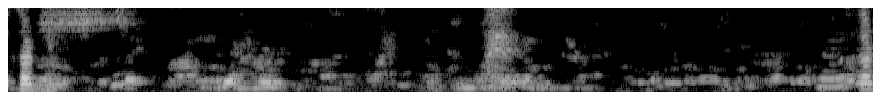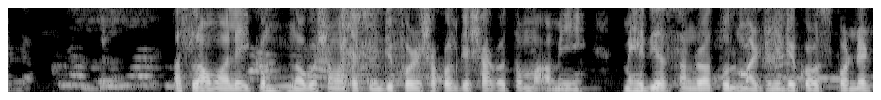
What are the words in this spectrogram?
স্টার্ট নি আসসালামু আলাইকুম। নগর সমাচার টোয়েন্টি ফোরে সকলকে স্বাগতম। আমি মেহেদি হাসান রাতুল মাল্টিমিডিয়া করসপন্ডেন্ট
